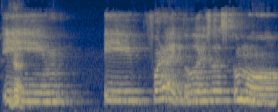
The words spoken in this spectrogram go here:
y, y fuera de todo eso es como,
